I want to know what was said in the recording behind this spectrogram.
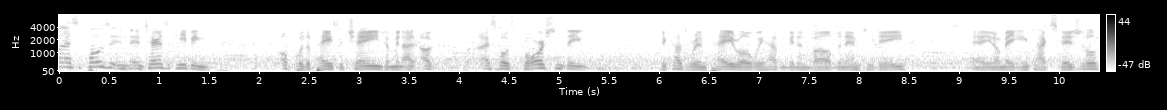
Well, I suppose in, in terms of keeping up with the pace of change, I mean, I, I, I suppose fortunately, because we're in payroll, we haven't been involved in MTD, uh, you know, making tax digital,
